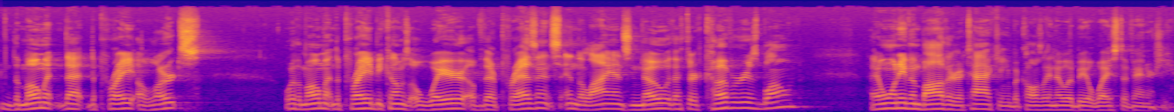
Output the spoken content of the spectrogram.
the moment that the prey alerts, or the moment the prey becomes aware of their presence and the lions know that their cover is blown, they won't even bother attacking because they know it'd be a waste of energy.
